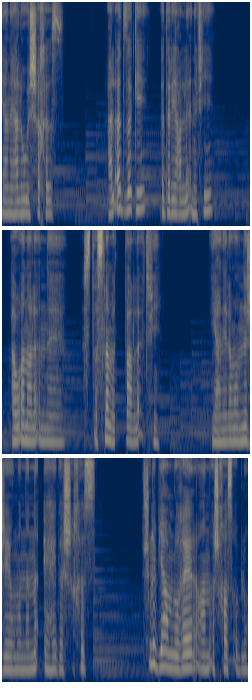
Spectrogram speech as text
يعني هل هو الشخص هالقد ذكي قدر يعلقني فيه؟ أو أنا لأني استسلمت تعلقت فيه؟ يعني لما منجي ومنا ننقي هيدا الشخص شو اللي بيعمله غير عن أشخاص قبله؟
